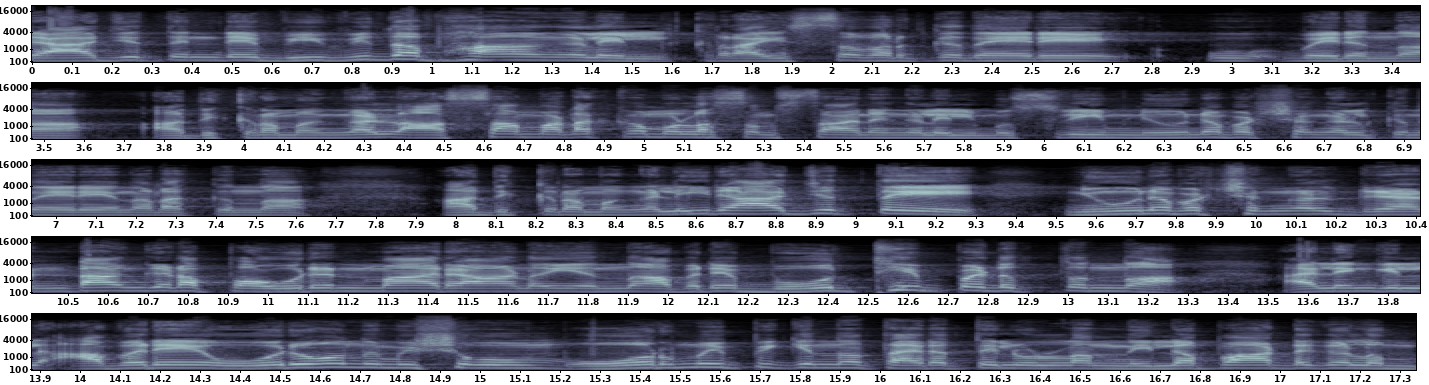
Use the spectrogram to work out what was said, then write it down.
രാജ്യത്തിന്റെ വിവിധ ഭാഗങ്ങളിൽ ക്രൈസ്തവർക്ക് നേരെ വരുന്ന അതിക്രമങ്ങൾ അസം അടക്കമുള്ള സംസ്ഥാനങ്ങളിൽ മുസ്ലിം ന്യൂനപക്ഷങ്ങൾക്ക് നേരെ നടക്കുന്ന അതിക്രമങ്ങൾ. ഈ രാജ്യത്തെ ന്യൂനപക്ഷങ്ങൾ രണ്ടാംകിട പൗരന്മാരാണ് എന്ന് അവരെ ബോധ്യപ്പെടുത്തുന്ന അല്ലെങ്കിൽ അവരെ ഓരോ നിമിഷവും ഓർമ്മിപ്പിക്കുന്ന തരത്തിലുള്ള നിലപാടുകളും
